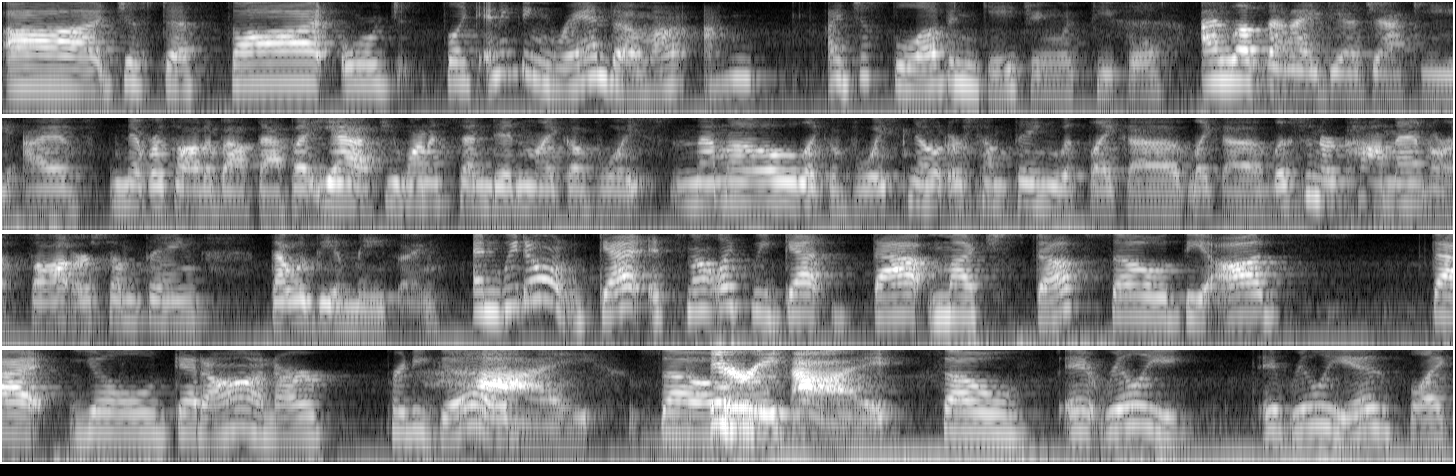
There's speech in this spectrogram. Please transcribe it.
uh just a thought or j- like anything random I, i'm i just love engaging with people I love that idea, Jackie. I've never thought about that, but yeah, if you want to send in like a voice memo, like a voice note or something with like a like a listener comment or a thought or something, that would be amazing. and we don't get it's not like we get that much stuff so the odds that you'll get on are pretty good High, so very high. so it really it really is like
